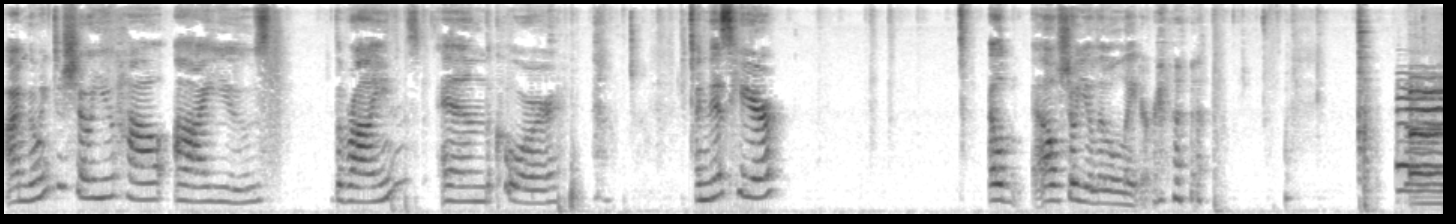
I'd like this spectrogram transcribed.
I'm going to show you how I use the rinds and the core. And this here, I'll, I'll show you a little later.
